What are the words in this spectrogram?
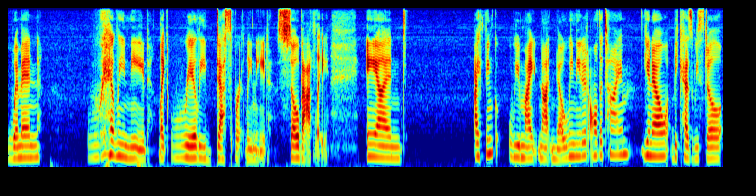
women really need, like really desperately need so badly. And I think we might not know we need it all the time, you know, because we still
